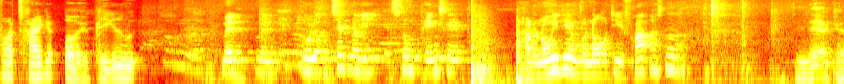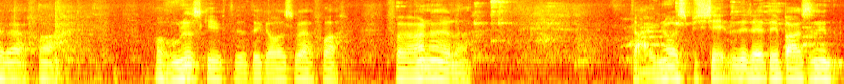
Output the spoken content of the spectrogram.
for at trække øjeblikket ud. Men, men Buller, fortæl mig lige, at sådan nogle pengeskab, har du nogen idé om, hvornår de er fra og sådan noget? Det der kan være fra århundredeskiftet, det kan også være fra 40'erne, eller... Der er ikke noget specielt i det der, det er bare sådan en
